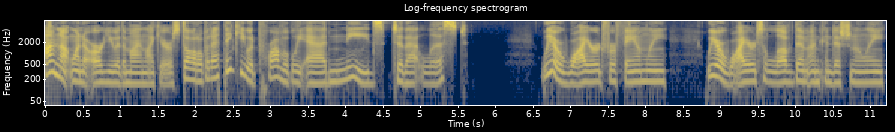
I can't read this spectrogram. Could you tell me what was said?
I'm not one to argue with a mind like Aristotle, but I think he would probably add needs to that list We are wired for family. We are wired to love them unconditionally.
